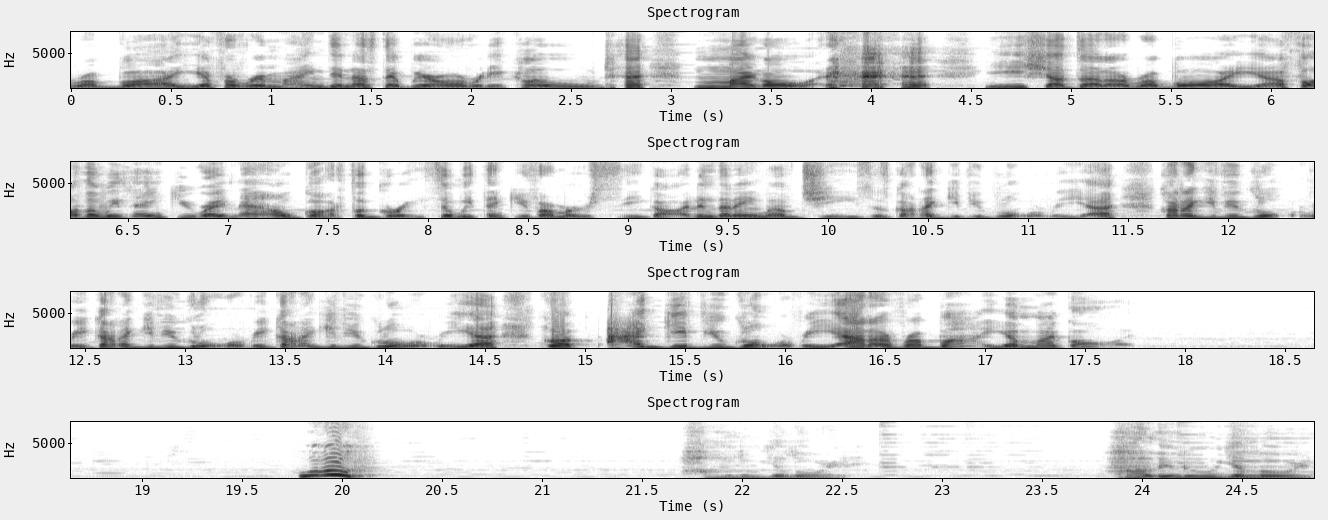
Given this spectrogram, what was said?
Rabaya, for reminding us that we are already clothed. My God. Yeshatara Rabaya. Father, we thank you right now, God, for grace. And we thank you for mercy, God, in the name of Jesus. God, I give you glory. Uh, God, I give you glory. God, I give you glory. God, I give you glory. Uh, God, I give you glory out of Rabiah, my God. Woo! Hallelujah, Lord. Hallelujah, Lord.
